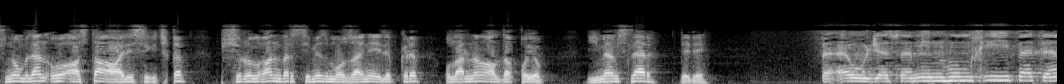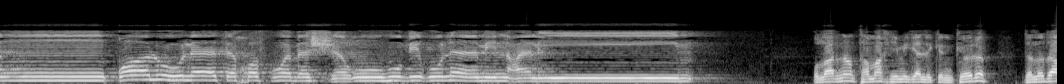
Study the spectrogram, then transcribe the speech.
shuning bilan u osta oilasiga chiqib pishirilgan bir semiz mo'zayni ilib kirib ularning oldiga qo'yib yemamsizlar dedi فأوجس منهم خيفة قالوا لا تخف وبشروه بغلام عليم ularning tomoq yemaganligini ko'rib dilida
